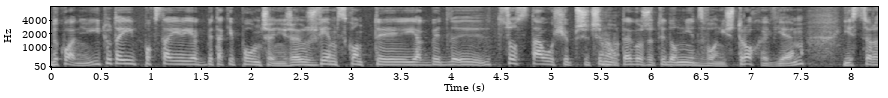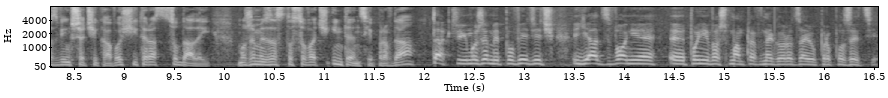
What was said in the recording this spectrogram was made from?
Dokładnie. I tutaj powstaje jakby takie połączenie, że już wiem skąd ty, jakby, co stało się przyczyną tego, że ty do mnie dzwonisz. Trochę wiem, jest coraz większa ciekawość i teraz co dalej? Możemy zastosować intencje, prawda? Tak, czyli możemy powiedzieć, ja dzwonię, e, ponieważ mam pewnego rodzaju propozycje.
